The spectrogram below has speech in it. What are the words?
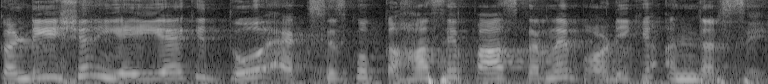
कंडीशन यही है कि दो एक्सेस को कहाँ से पास करना है? बॉडी के अंदर से.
